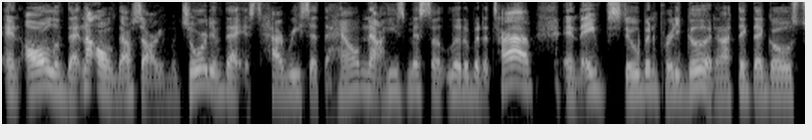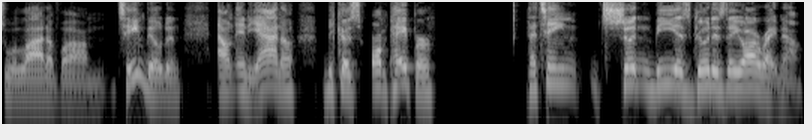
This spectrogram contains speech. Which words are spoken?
And all of that, not all of that, I'm sorry, majority of that is Tyrese at the helm. Now he's missed a little bit of time and they've still been pretty good. And I think that goes to a lot of um, team building out in Indiana because on paper, that team shouldn't be as good as they are right now.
